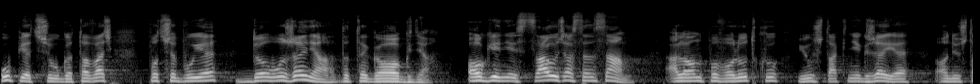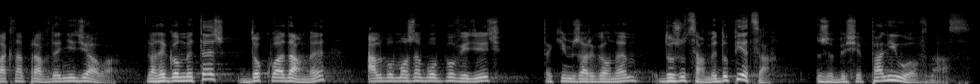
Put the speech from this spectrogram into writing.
upiec czy ugotować, potrzebuje dołożenia do tego ognia. Ogień jest cały czas ten sam, ale on powolutku już tak nie grzeje, on już tak naprawdę nie działa. Dlatego my też dokładamy, albo można byłoby powiedzieć takim żargonem, dorzucamy do pieca, żeby się paliło w nas,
